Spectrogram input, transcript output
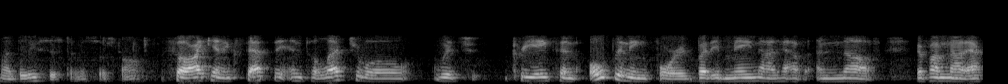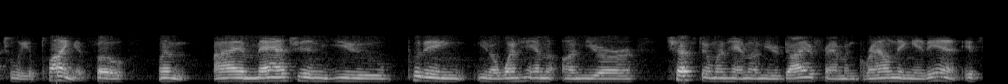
my belief system is so strong. So I can accept the intellectual, which creates an opening for it, but it may not have enough if I'm not actually applying it. So when I imagine you putting, you know, one hand on your chest and one hand on your diaphragm and grounding it in, it's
